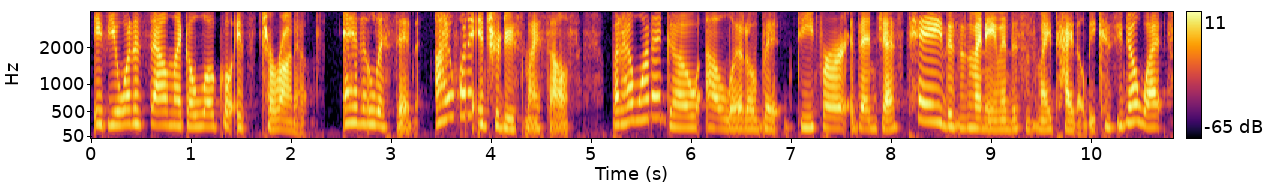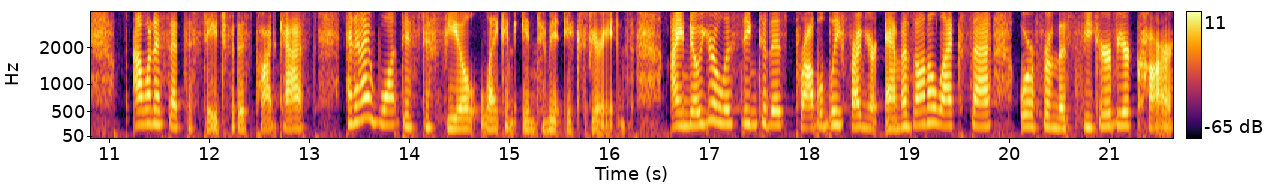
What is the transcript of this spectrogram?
if you want to sound like a local, it's Toronto. And listen, I want to introduce myself but I want to go a little bit deeper than just, hey, this is my name and this is my title. Because you know what? I want to set the stage for this podcast and I want this to feel like an intimate experience. I know you're listening to this probably from your Amazon Alexa or from the speaker of your car,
